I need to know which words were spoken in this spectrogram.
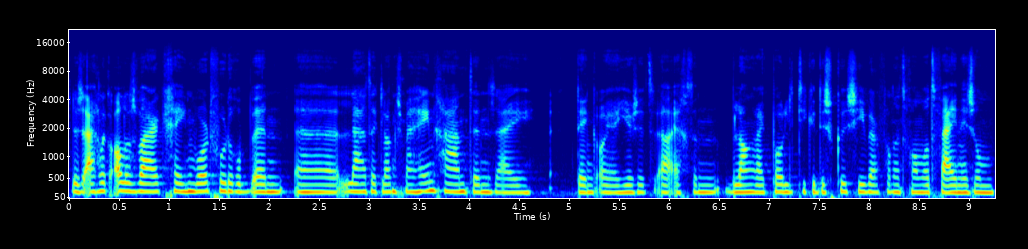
Dus eigenlijk alles waar ik geen woordvoerder op ben, uh, laat ik langs mij heen gaan. Tenzij ik denk, oh ja, hier zit wel echt een belangrijk politieke discussie... waarvan het gewoon wat fijn is om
